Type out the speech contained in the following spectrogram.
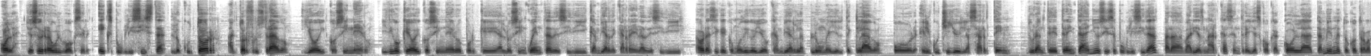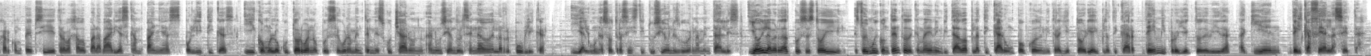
Hola, yo soy Raúl Boxer, ex publicista, locutor, actor frustrado y hoy cocinero. Y digo que hoy cocinero porque a los 50 decidí cambiar de carrera, decidí, ahora sí que como digo yo, cambiar la pluma y el teclado por el cuchillo y la sartén. Durante 30 años hice publicidad para varias marcas, entre ellas Coca-Cola. También me tocó trabajar con Pepsi, he trabajado para varias campañas políticas y como locutor, bueno, pues seguramente me escucharon anunciando el Senado de la República y algunas otras instituciones gubernamentales. Y hoy la verdad pues estoy, estoy muy contento de que me hayan invitado a platicar un poco de mi trayectoria y platicar de mi proyecto de vida aquí en Del Café a la Z.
